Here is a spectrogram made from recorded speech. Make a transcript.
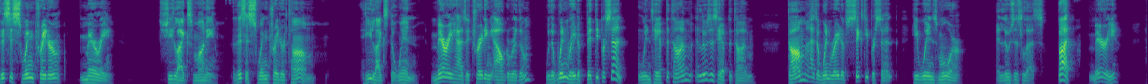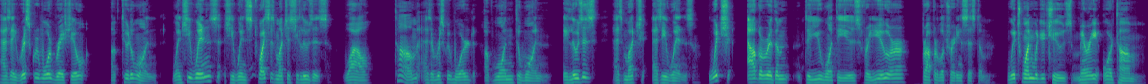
This is swing trader Mary. She likes money. This is swing trader Tom. He likes to win. Mary has a trading algorithm with a win rate of 50%, wins half the time and loses half the time. Tom has a win rate of 60%. He wins more and loses less. But Mary has a risk reward ratio of 2 to 1. When she wins, she wins twice as much as she loses, while Tom has a risk reward of 1 to 1. He loses as much as he wins. Which algorithm do you want to use for your profitable trading system? Which one would you choose, Mary or Tom?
